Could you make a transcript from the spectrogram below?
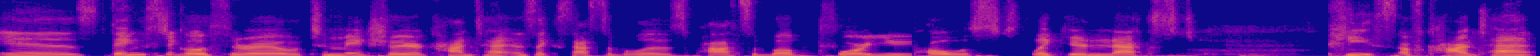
is things to go through to make sure your content is accessible as possible before you post like your next piece of content.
